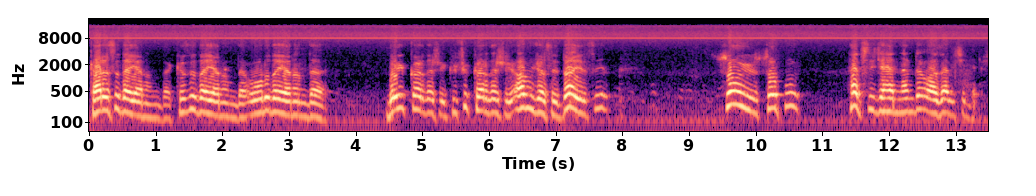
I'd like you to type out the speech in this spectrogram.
karısı da yanında, kızı da yanında, oğlu da yanında, büyük kardeşi, küçük kardeşi, amcası, dayısı, soyu, sopu hepsi cehennemde o azap içindedir.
